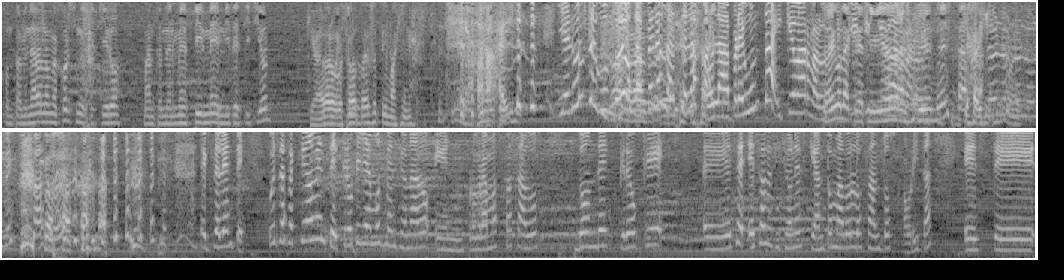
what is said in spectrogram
contaminar a lo mejor, sino que quiero mantenerme firme en mi decisión. Qué bárbaro, Gustavo, todo eso te imaginas. y en un segundo, no, eh, o sea, apenas lancé la, la, pregunta y qué bárbaro. Traigo la ¿Qué, creatividad al 100, ¿eh? No, no, no, no, un equipazo, ¿eh? Excelente. Pues efectivamente, creo que ya hemos mencionado en programas pasados donde creo que eh, ese, esas decisiones que han tomado los santos ahorita este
